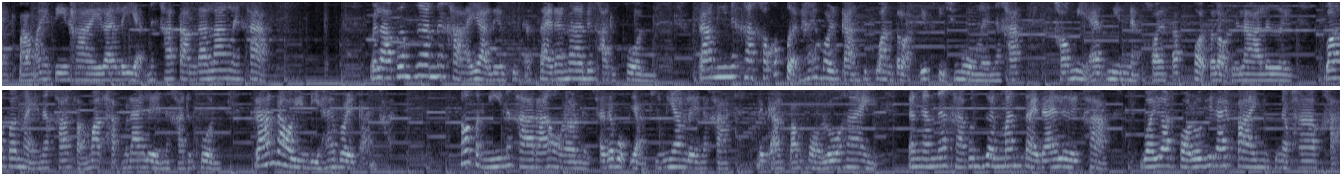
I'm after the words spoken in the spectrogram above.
น์ปั๊ม IG ไทยรายละเอียดนะคะ ตามด้านล่างเลยค่ะ เวลาเพื่อนๆนะคะ อย่าลืมพิมพ์แอดไซน์ด้านหน้าด้วยค่ะทุกคน ร้านนี้นะคะเขาก็เปิดให้บริการทุกวันตลอด 24 ชั่วโมงเลยนะคะเขามีแอดมินเนี่ยคอยซัพพอร์ตตลอดเวลาเลย ว่างตอนไหนนะคะสามารถทักมาได้เลยนะคะ ทุกคนร้านเรายินดีให้บริการค่ะ นอกจากนี้นะคะ ร้านของเราเนี่ยใช้ระบบอย่างพรีเมียมเลยนะคะ ในการปั๊ม follow ให้ ดังนั้นนะคะเพื่อนๆมั่นใจได้เลยค่ะ ว่ายอด follow ที่ได้ไปมีคุณภาพค่ะ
